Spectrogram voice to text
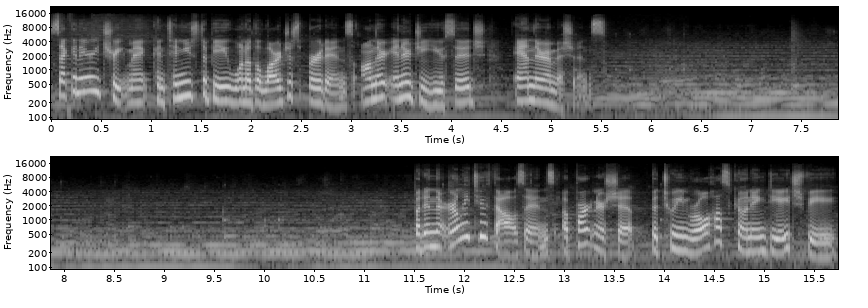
secondary treatment continues to be one of the largest burdens on their energy usage and their emissions. But in the early 2000s, a partnership between Royal Haskoning DHV,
